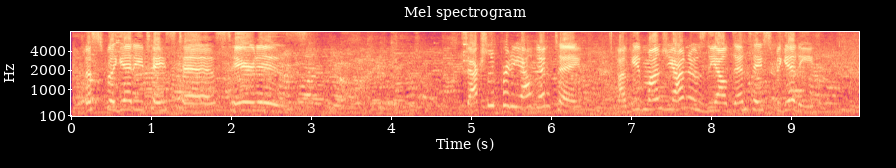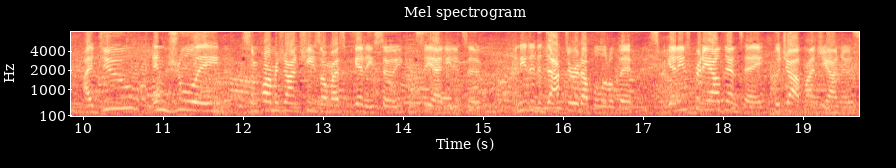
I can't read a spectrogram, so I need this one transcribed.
The spaghetti taste test. Here it is. It's actually pretty al dente. I'll give Maggiano's the al dente spaghetti. I do enjoy some Parmesan cheese on my spaghetti, so you can see I needed to I needed to doctor it up a little bit. Spaghetti's pretty al dente. Good job, Maggiano's.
